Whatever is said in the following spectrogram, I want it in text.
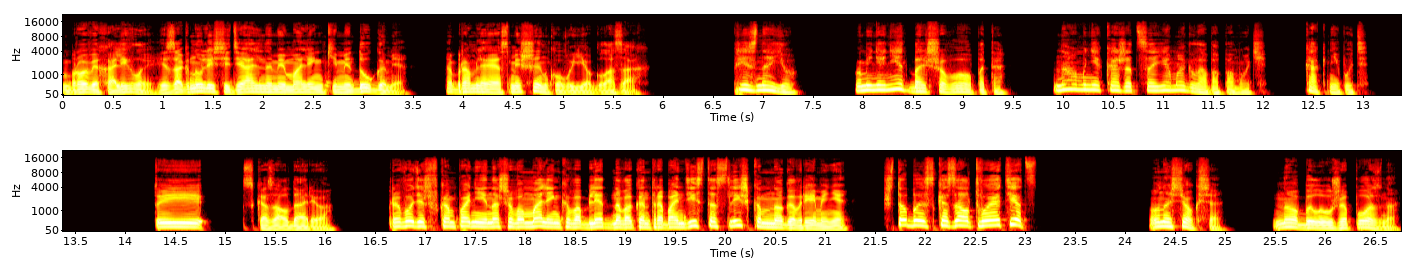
Брови Халилы изогнулись идеальными маленькими дугами, обрамляя смешинку в ее глазах. «Признаю, у меня нет большого опыта, но мне кажется, я могла бы помочь. Как-нибудь». «Ты...» — сказал Дарио. «Проводишь в компании нашего маленького бледного контрабандиста слишком много времени. Что бы сказал твой отец?» Он осекся, но было уже поздно,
